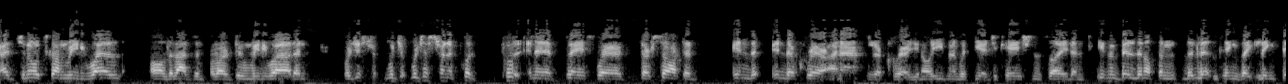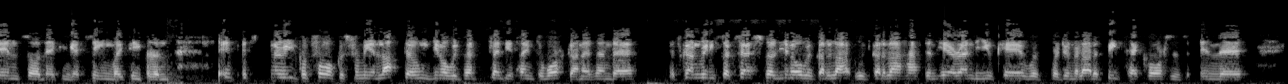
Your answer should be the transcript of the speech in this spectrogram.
And, you know, it's gone really well. All the lads are doing really well, and we're just we're, just, we're just trying to put put it in a place where they're sorted in the in their career and after their career, you know, even with the education side and even building up the little things like LinkedIn so they can get seen by people. And it, it's a really good focus for me in lockdown. You know, we've had plenty of time to work on it and uh, it's gone really successful. You know, we've got a lot we've got a lot happening here and the UK. We're, we're doing a lot of BTEC courses in the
